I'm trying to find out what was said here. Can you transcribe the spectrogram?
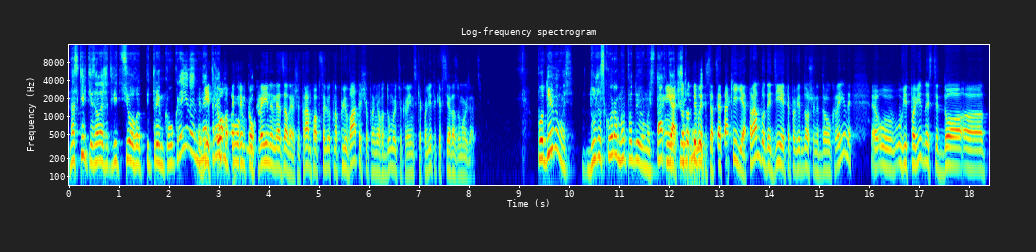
наскільки залежить від цього підтримка України, не від треба цього підтримка. України не залежить. Трампу абсолютно плювати, що про нього думають українські політики, всі разом взяться. Подивимось дуже скоро. Ми подивимось. Так Ні, що тут дивитися? Це так і є. Трамп буде діяти по відношенню до України е, у, у відповідності до, е,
